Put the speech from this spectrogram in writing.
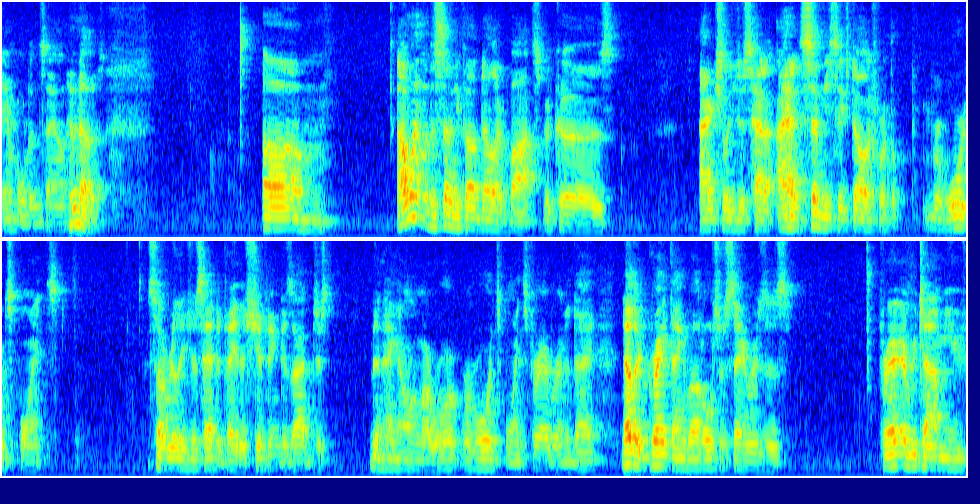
emerald and sound. Who knows? Um, I went with the $75 box because I actually just had I had $76 worth of rewards points. So I really just had to pay the shipping because I just been hanging on to my rewards points forever and a day. Another great thing about Ultra Sabers is for every time you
